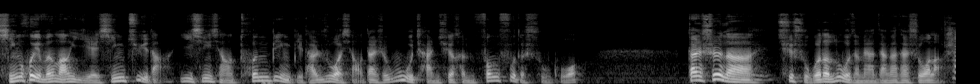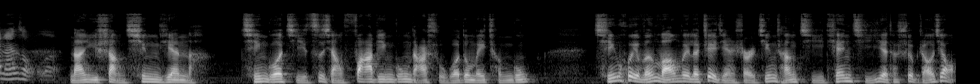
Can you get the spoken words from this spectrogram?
秦惠文王野心巨大，一心想吞并比他弱小但是物产却很丰富的蜀国。但是呢，去蜀国的路怎么样？咱刚才说了，太难走了。难于上青天呐。秦国几次想发兵攻打蜀国都没成功。秦惠文王为了这件事儿，经常几天几夜他睡不着觉。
